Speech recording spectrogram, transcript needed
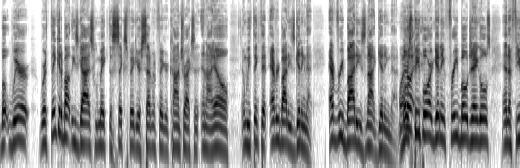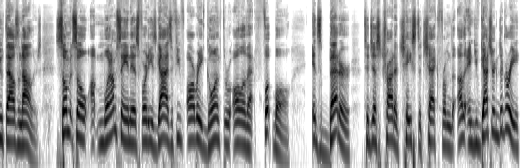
But we're we're thinking about these guys who make the six figure, seven figure contracts in NIL, and we think that everybody's getting that. Everybody's not getting that. Well, Most people are getting free Bojangles and a few thousand dollars. So, so um, what I'm saying is, for these guys, if you've already gone through all of that football, it's better to just try to chase the check from the other and you've got your degree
